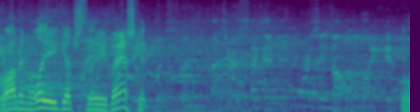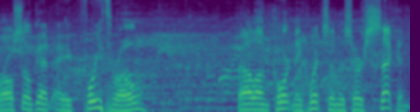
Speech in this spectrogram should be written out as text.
Robin Lee gets the basket. We'll also get a free throw. Foul on Courtney Whitson is her second.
